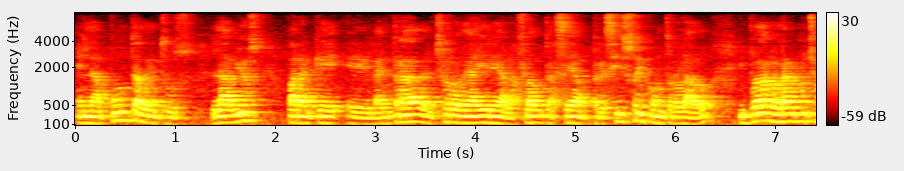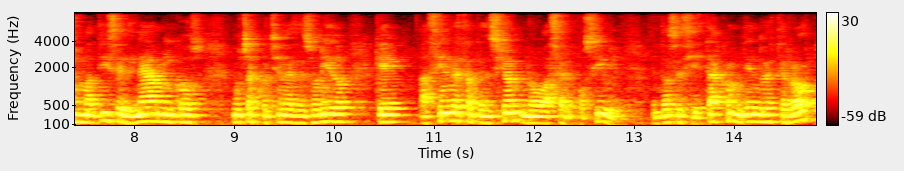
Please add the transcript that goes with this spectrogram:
en la punta de tus labios para que eh, la entrada del chorro de aire a la flauta sea preciso y controlado y puedas lograr muchos matices dinámicos, muchas cuestiones de sonido que haciendo esta tensión no va a ser posible. Entonces si estás cometiendo este error,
